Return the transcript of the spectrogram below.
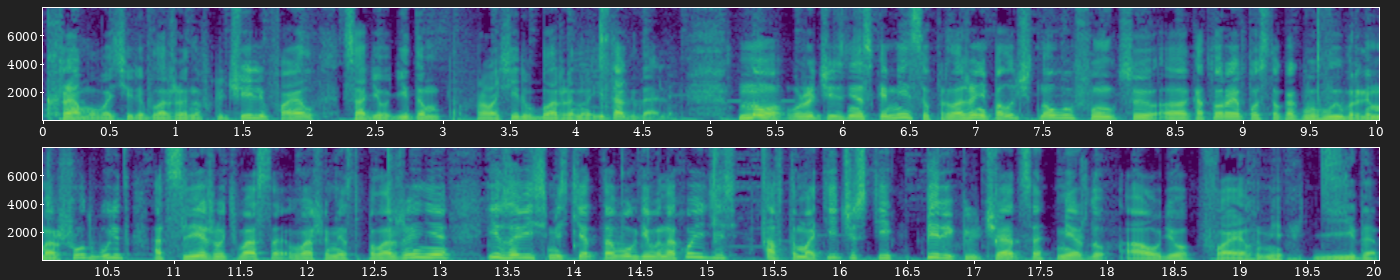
к храму Василия Блаженного включили файл с аудиодитом там, про Василия Блаженного и так далее. Но уже через несколько месяцев приложение получит новую функцию, э, которая после того, как вы выбрали маршрут, будет отслеживать вас, ваше местоположение и в зависимости от того, где вы находитесь, автоматически переключаться между аудиофайлами гида.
